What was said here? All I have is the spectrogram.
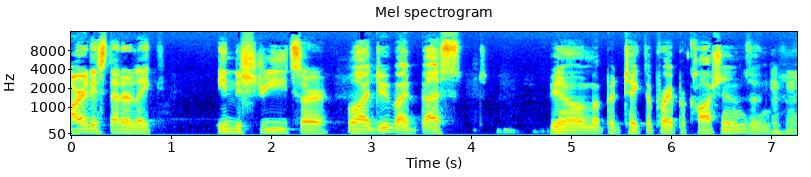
artists that are like in the streets or? Well, I do my best, you know, I'm take the right precautions and. Mm-hmm.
